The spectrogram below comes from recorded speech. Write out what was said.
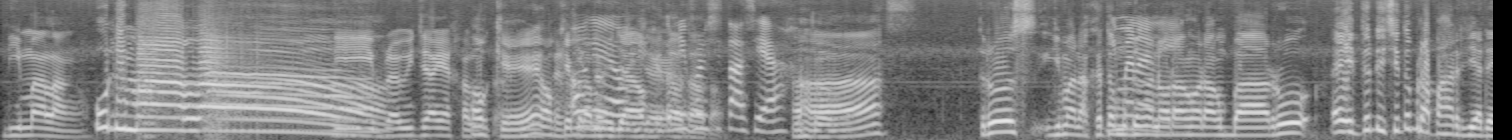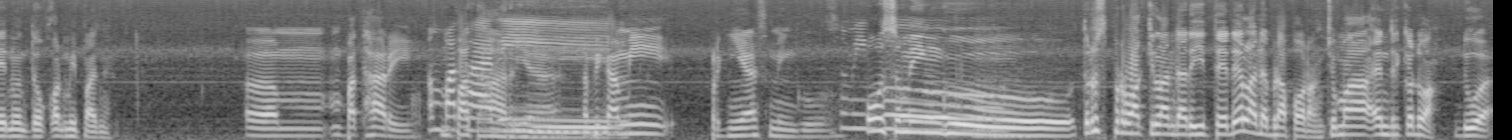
Di Malang. Oh, di Malang. Di Brawijaya kalau Oke, oke, Oh Brawijaya. iya, Oke, tahu, universitas ya. Aha. Terus gimana? Ketemu Gimana dengan nih? orang-orang baru. Eh, itu di situ berapa hari diadain untuk On Em, empat hari. Empat, Empat hari. hari. Tapi kami perginya seminggu. Seminggu. Oh, seminggu. Terus perwakilan dari TDL ada berapa orang? Cuma Enrico doang? Dua.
